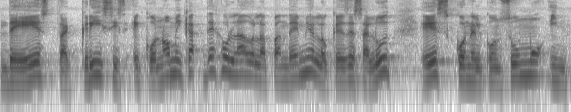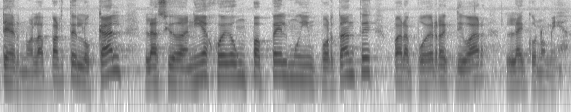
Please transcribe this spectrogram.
de esta crisis económica, deja a un lado la pandemia, lo que es de salud, es con el consumo interno. La parte local, la ciudadanía juega un papel muy importante para poder reactivar la economía.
